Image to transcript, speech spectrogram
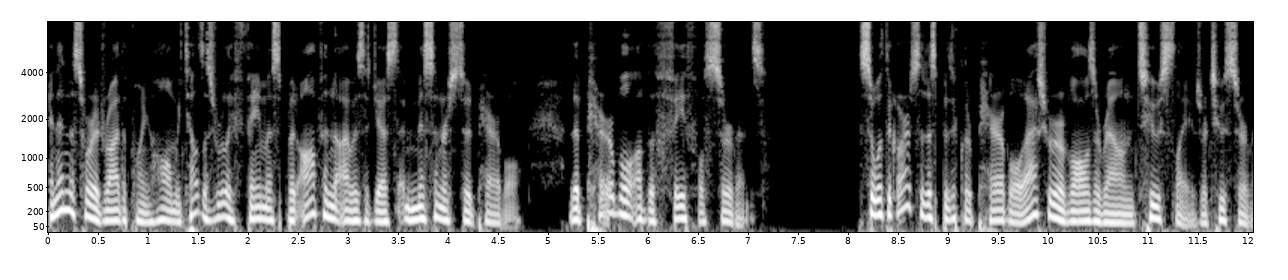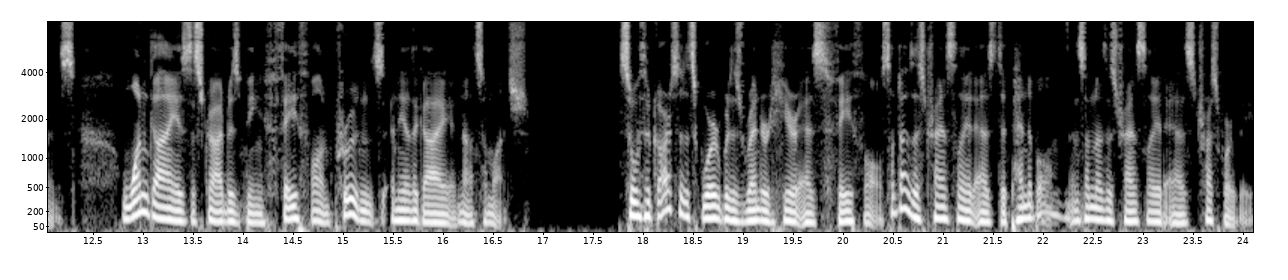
And then to sort of drive the point home, he tells this really famous, but often I would suggest a misunderstood parable the parable of the faithful servant. So, with regards to this particular parable, it actually revolves around two slaves or two servants. One guy is described as being faithful and prudent, and the other guy not so much. So, with regards to this word, which is rendered here as faithful, sometimes it's translated as dependable, and sometimes it's translated as trustworthy.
